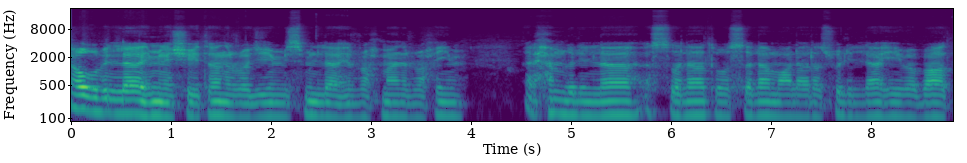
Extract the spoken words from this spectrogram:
Euzu billahi mineşşeytanirracim. Bismillahirrahmanirrahim. Elhamdülillah. Esselatu vesselamu ala Resulillahi ve ba'd.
